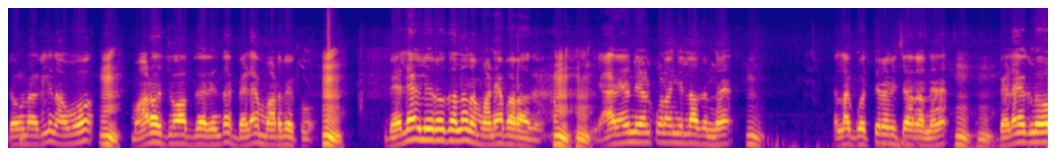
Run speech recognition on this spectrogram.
ಡೌನ್ ಆಗ್ಲಿ ನಾವು ಹ್ಮ್. ಮಾಡೋ ಜವಾಬ್ದಾರಿಯಿಂದ ಬೆಳೆ ಮಾಡ್ಬೇಕು. ಹ್ಮ್. ಬೆಳೆಗಳಿರೋದೆಲ್ಲ ನಮ್ಮ ಮನೆ ಬರೋದು. ಹ್ಮ್ ಹ್ಮ್. ಯಾರೇನು ಹೇಳ್ಕೊಳಂಗಿಲ್ಲ ಅದನ್ನ. ಹ್ಮ್. ಎಲ್ಲ ಗೊತ್ತಿರೋ ವಿಚಾರನೇ. ಹ್ಮ್ ಹ್ಮ್. ಬೆಳೆಗಳು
